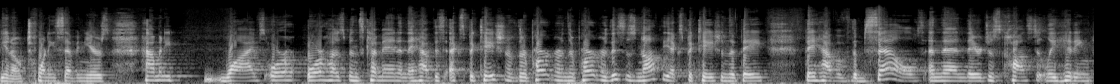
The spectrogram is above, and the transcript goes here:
you know, 27 years, how many wives or, or husbands come in and they have this expectation of their partner and their partner, this is not the expectation that they, they have of themselves. And then they're just constantly hitting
